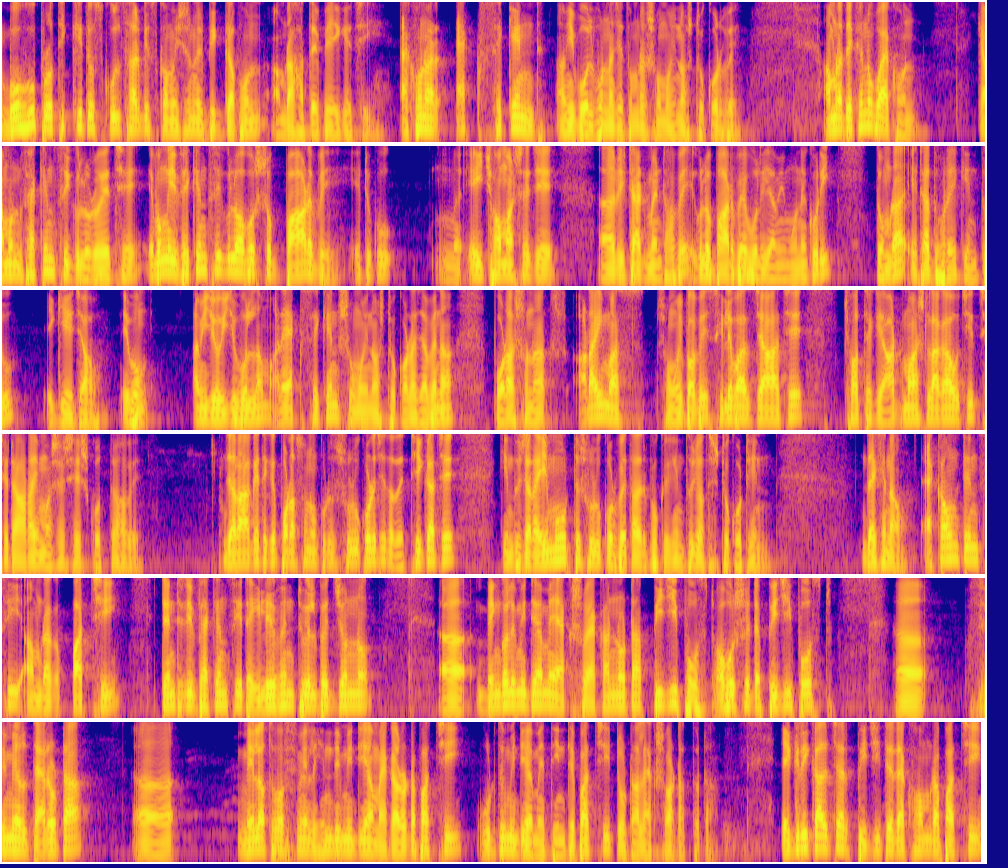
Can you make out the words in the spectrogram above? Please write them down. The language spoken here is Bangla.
বহু প্রতীক্ষিত স্কুল সার্ভিস কমিশনের বিজ্ঞাপন আমরা হাতে পেয়ে গেছি। এখন আর এক সেকেন্ড আমি বলব না যে তোমরা সময় নষ্ট করবে। আমরা দেখে নেব এখন কেমন ভ্যাকেন্সিগুলো রয়েছে এবং এই ভ্যাকেন্সিগুলো অবশ্য বাড়বে, এটুকু এই ছ মাসে যে রিটায়ারমেন্ট হবে, এগুলো বাড়বে বলেই আমি মনে করি। তোমরা এটা ধরে কিন্তু এগিয়ে যাও এবং আমি যে ওই যে বললাম, আর এক সেকেন্ড সময় নষ্ট করা যাবে না। পড়াশোনার আড়াই মাস সময় পাবে, সিলেবাস যা আছে ছ থেকে আট মাস লাগা উচিত, সেটা আড়াই মাসে শেষ করতে হবে। যারা আগে থেকে পড়াশুনো শুরু করেছে তাদের ঠিক আছে, কিন্তু যারা এই মুহূর্তে শুরু করবে তাদের পক্ষে কিন্তু যথেষ্ট কঠিন। দেখে নাও অ্যাকাউন্টেন্সি আমরা পাচ্ছি টেন্টেটিভ ভ্যাকেন্সি এটা ইলেভেন টুয়েলভের জন্য। বেঙ্গলি মিডিয়ামে একশো একান্নটা পিজি পোস্ট অবশ্যই এটা পিজি পোস্ট ফিমেল তেরোটা মেল অথবা ফিমেল হিন্দি মিডিয়াম এগারোটা পাচ্ছি, উর্দু মিডিয়ামে তিনটে পাচ্ছি টোটাল একশো আটাত্তরটা। এগ্রিকালচার পিজিতে দেখো আমরা পাচ্ছি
